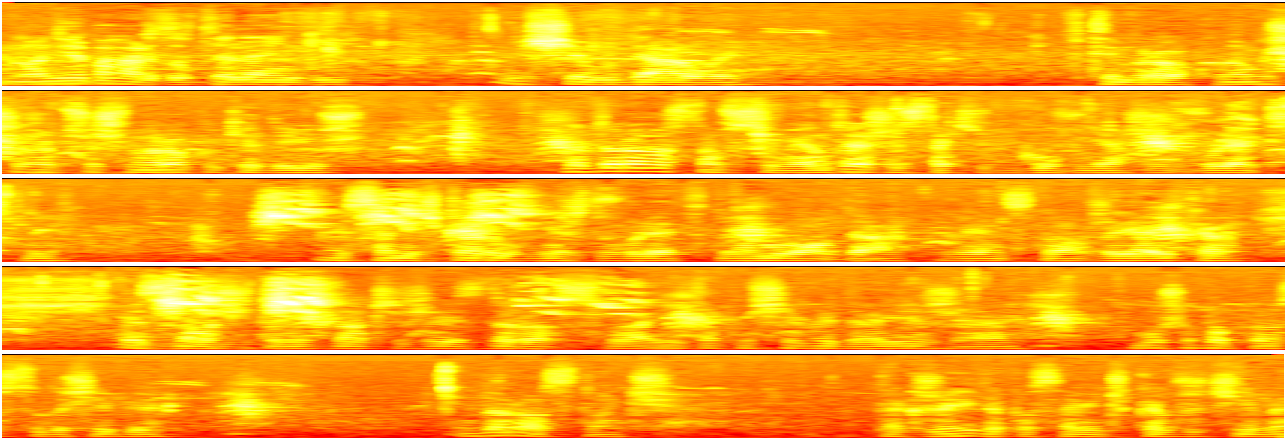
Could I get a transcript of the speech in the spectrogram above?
no nie bardzo te lęgi się udały w tym roku. No myślę, że w przyszłym roku, kiedy już no dorosną w sumie, on też jest taki gówniarz dwuletni. Samiczka również dwuletnia, młoda, więc no, że jajka znosi, to nie znaczy, że jest dorosła i tak mi się wydaje, że muszą po prostu do siebie dorosnąć. Także idę po samiczkę, wrzucimy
